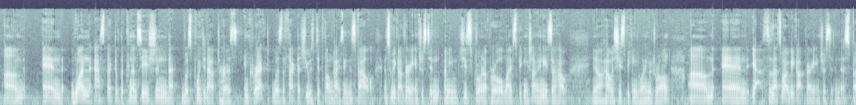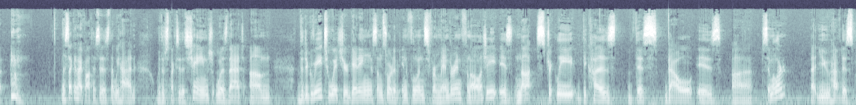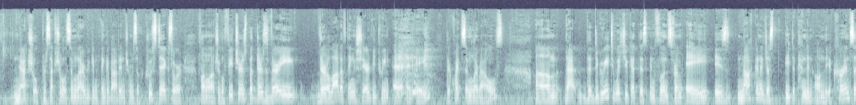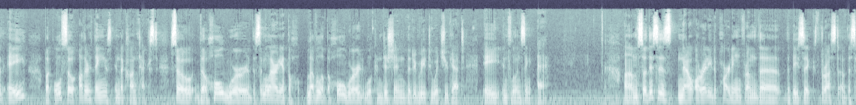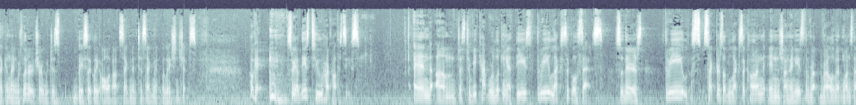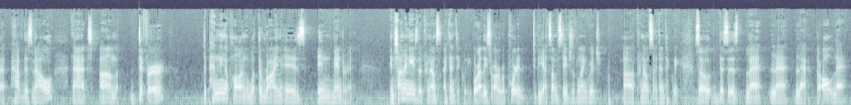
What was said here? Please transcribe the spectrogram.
Um, and one aspect of the pronunciation that was pointed out to her as incorrect was the fact that she was diphthongizing this vowel. And so we got very interested in, I mean, she's grown up her whole life speaking Shanghainese, so how, you know, how is she speaking the language wrong? Um, and yeah, so that's why we got very interested in this. But the second hypothesis that we had with respect to this change was that um, the degree to which you're getting some sort of influence from Mandarin phonology is not strictly because this vowel is uh, similar, that you have this natural perceptual similarity. We can think about in terms of acoustics or phonological features, but there's very there are a lot of things shared between e and a. They're quite similar vowels. Um, that the degree to which you get this influence from A is not going to just be dependent on the occurrence of A, but also other things in the context. So the whole word, the similarity at the level of the whole word will condition the degree to which you get A influencing E. Um, so this is now already departing from the, the basic thrust of the second language literature, which is basically all about segment to segment relationships. Okay, so we have these two hypotheses. And um, just to recap, we're looking at these three lexical sets. So there's three sectors of the lexicon in Shanghainese, the re- relevant ones that have this vowel, that um, differ depending upon what the rhyme is in Mandarin. In Shanghainese, they're pronounced identically, or at least are reported to be at some stages of the language uh, pronounced identically. So this is le, le, le. They're all le.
